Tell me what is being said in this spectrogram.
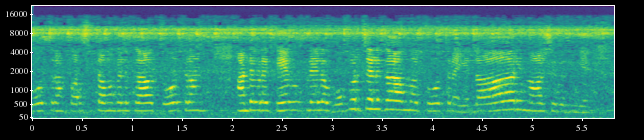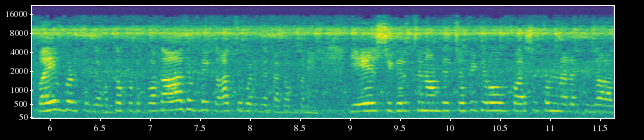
தோத்திரம் பரிசுத்தவங்களுக்காக தோத்திரம். ஆண்டவரை தேவ பிள்ளைகள ஒவ்வொருத்தருக்காக தோத்திரம். தோத்துறோம் எல்லாரும் ஆசீர்வதிங்க. பயன்படுத்துங்க. வெக்கப்பட்டு போகாதபடி காத்து கொடுங்க தகப்பனே. ஏ சிகிருத்து நாம் செபிக்கிறோம் பரிசுத்தம் நடத்துதா.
